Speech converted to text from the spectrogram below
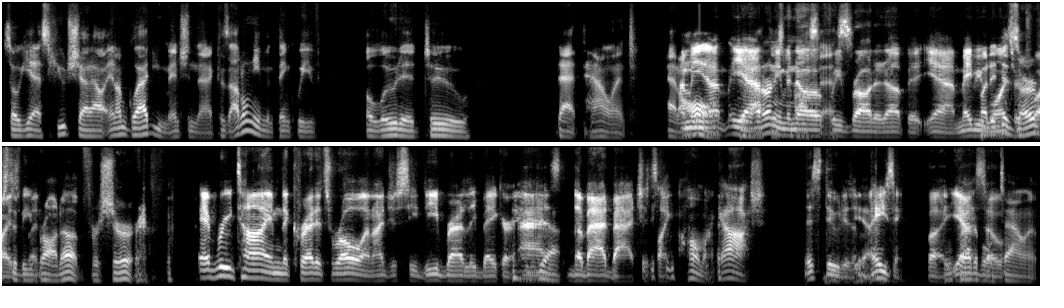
So, yes, huge shout out. And I'm glad you mentioned that because I don't even think we've alluded to that talent at I all. mean, I, yeah, I don't even know if we brought it up. It, yeah, maybe but it once or deserves twice. to be brought up for sure. every time the credits roll and I just see D. Bradley Baker as Yeah. the Bad Batch, it's like, oh my gosh, this dude is Yeah. amazing. But yeah, incredible so talent.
